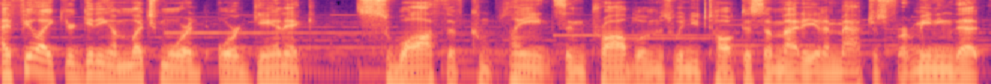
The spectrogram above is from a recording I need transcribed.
I feel like you're getting a much more organic swath of complaints and problems when you talk to somebody at a mattress firm, meaning that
